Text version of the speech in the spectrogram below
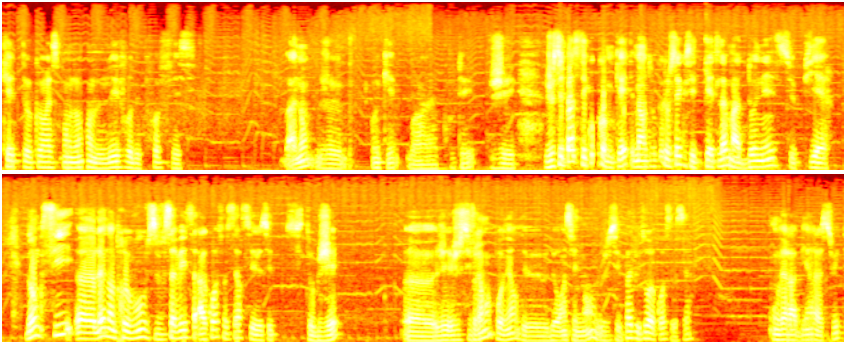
quête correspondant le livre de prophéties. Bah non, je... Ok, voilà, bah, écoutez, j'ai... Je sais pas c'était quoi comme quête, mais en tout cas, je sais que cette quête-là m'a donné ce pierre. Donc, si euh, l'un d'entre vous, vous savez à quoi ça sert cet objet, euh, je suis vraiment preneur de, de renseignements, je sais pas du tout à quoi ça sert. On verra bien la suite.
